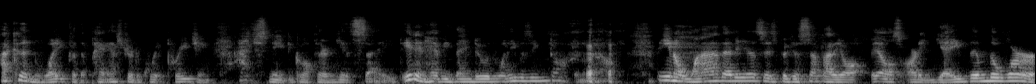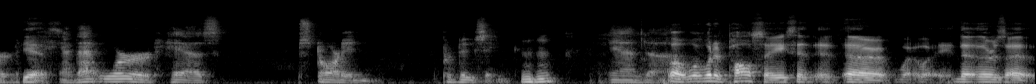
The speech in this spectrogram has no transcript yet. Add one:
I couldn't wait for the pastor to quit preaching. I just need to go up there and get saved. It didn't have anything to do with what he was even talking about. you know why that is? Is because somebody else already gave them the word, Yes. and that word has started producing. hmm And uh, Well, what what did Paul say? He said, uh, wh- wh- there was a,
